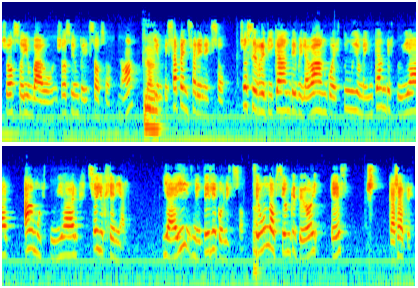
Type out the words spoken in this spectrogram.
yo soy un vago, yo soy un perezoso, ¿no? Y empecé a pensar en eso. Yo soy repicante, me la banco, estudio, me encanta estudiar, amo estudiar, soy genial. Y ahí metele con eso. Ah. Segunda opción que te doy es, cállate,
